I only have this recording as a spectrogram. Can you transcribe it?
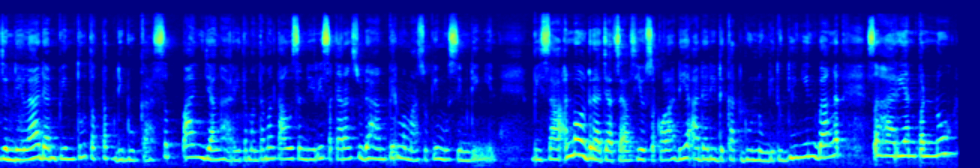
jendela dan pintu tetap dibuka sepanjang hari. Teman-teman tahu sendiri sekarang sudah hampir memasuki musim dingin. Bisa 0 derajat Celcius sekolah dia ada di dekat gunung gitu dingin banget seharian penuh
